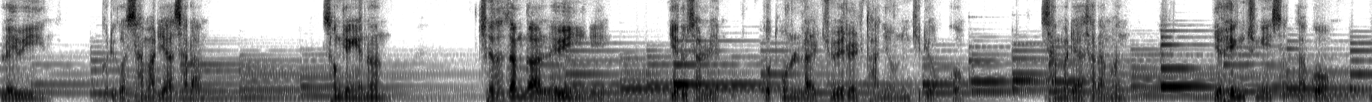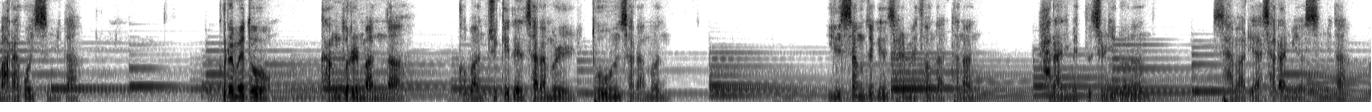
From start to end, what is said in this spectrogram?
레위인 그리고 사마리아 사람 성경에는 제사장과 레위인이 예루살렘 곧 오늘날 교회를 다녀오는 길이었고 사마리아 사람은 여행 중에 있었다고 말하고 있습니다. 그럼에도 강도를 만나 거반 죽게 된 사람을 도운 사람은 일상적인 삶에서 나타난 하나님의 뜻을 이루는 사마리아 사람이었습니다.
